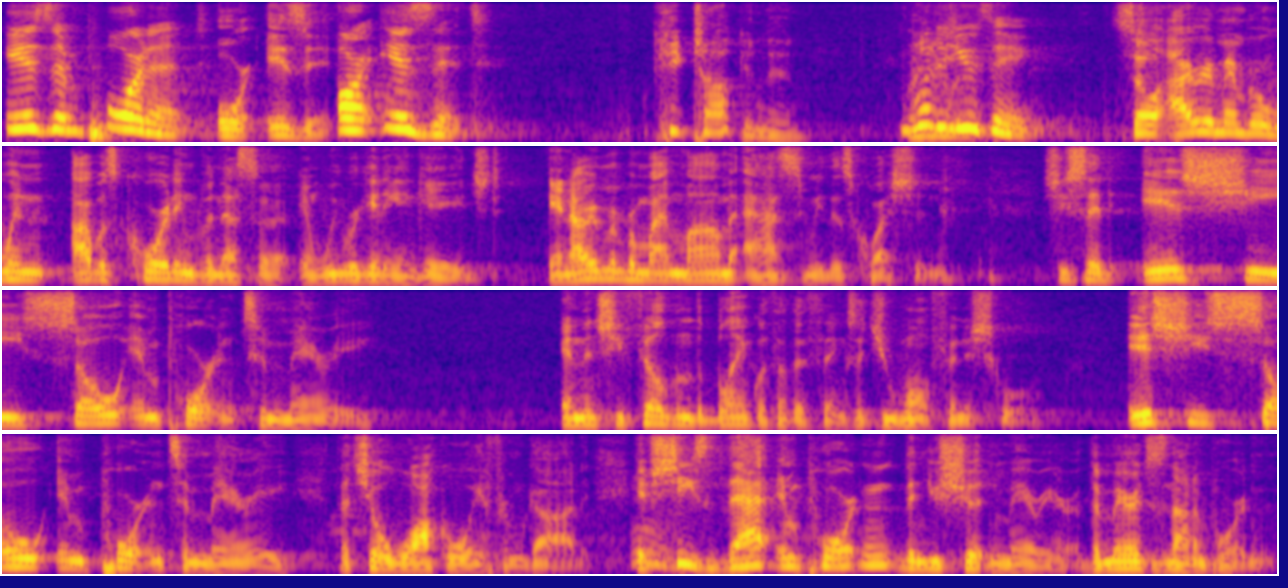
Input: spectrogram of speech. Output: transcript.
is important. Or is it? Or is it? Keep talking then. What do you think? So I remember when I was courting Vanessa and we were getting engaged, and I remember my mom asked me this question. She said, "Is she so important to marry?" And then she filled in the blank with other things that you won't finish school. Is she so important to marry that you'll walk away from God? If hmm. she's that important, then you shouldn't marry her. The marriage is not important.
